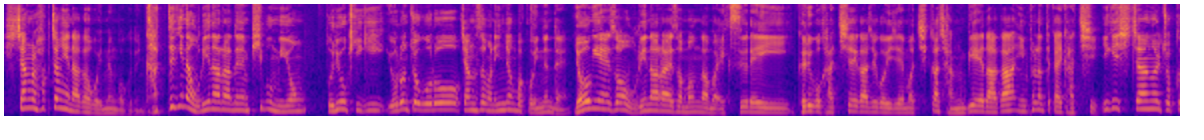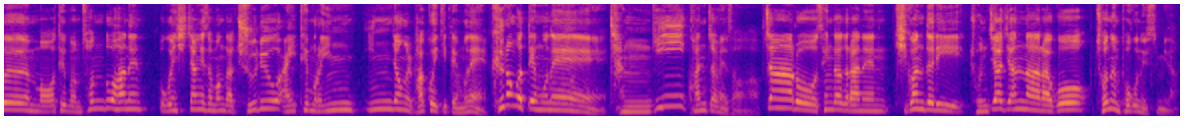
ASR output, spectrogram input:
시장을 확장해 나가고 있는 거거든요. 가뜩이나 우리나라는 피부 미용, 의료기기 요런 쪽으로 시장성을 인정받고 있는데 여기에서 우리나라에서 뭔가 뭐 엑스레이 그리고 같이 해가지고 이제 뭐 치과 장비에다가 임플란트까지 같이 이게 시장을 조금 뭐 어떻게 보면 선도하는 혹은 시장에서 뭔가 주류 아이템으로 인, 인정을 받고 있기 때문에 그런 것 때문에 장기 관점에서 투자로 생각을 하는 기관들이 존재하지 않나라고 저는 보고는 있습니다.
